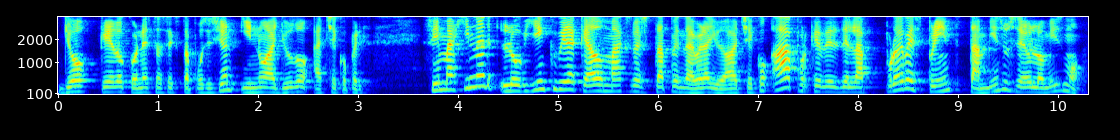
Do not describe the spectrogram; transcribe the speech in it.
yo quedo con esta sexta posición y no ayudo a Checo Pérez. ¿Se imaginan lo bien que hubiera quedado Max Verstappen de haber ayudado a Checo? Ah, porque desde la prueba sprint también sucedió lo mismo.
